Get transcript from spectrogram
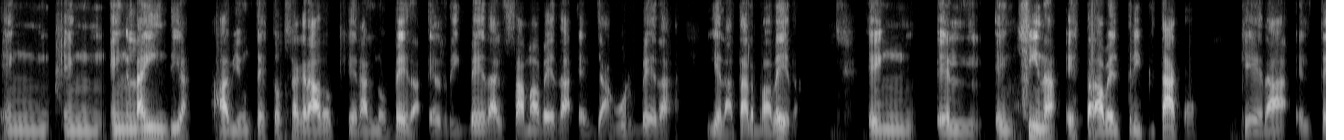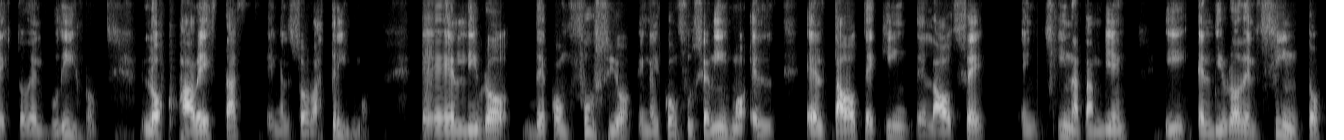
en, en, en la India había un texto sagrado que eran los Vedas, el Rig Veda, el Sama Veda, el Yagur Veda y el Atarva Veda. En, el, en China estaba el Tripitaka, que era el texto del budismo, los Avestas en el zoroastrismo, el libro de Confucio en el confucianismo, el, el Tao Te Ching de Lao Tse en China también, y el libro del Cinto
